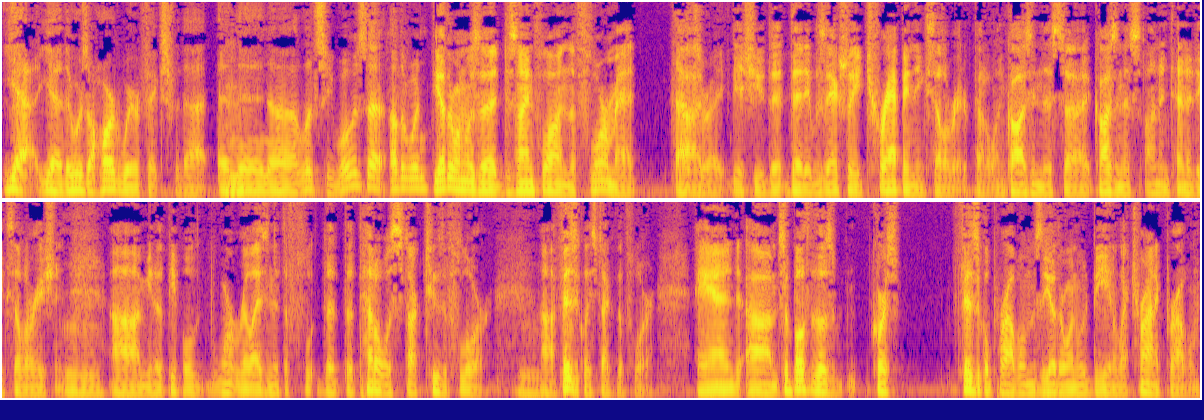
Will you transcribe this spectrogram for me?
yeah, yeah, there was a hardware fix for that. And Mm-hmm. then uh, let's see, what was that other one? The other one was a design flaw in the floor mat. That's uh, right. Issue that, that it was actually trapping the accelerator pedal and causing this uh, causing this unintended acceleration. Mm-hmm. Um, you know, people weren't realizing that the fl- the, the pedal was stuck to the floor, Mm-hmm. uh, physically stuck to the floor, and um, so both of those, of course, physical problems. The other one would be an electronic problem.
